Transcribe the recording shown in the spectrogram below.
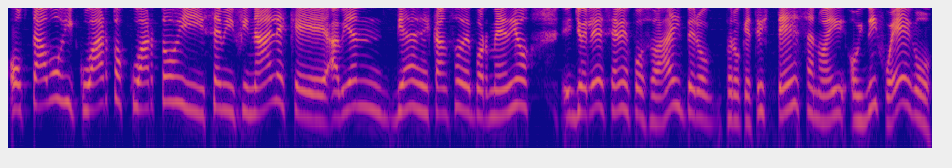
octavos y cuartos, cuartos y semifinales, que habían días de descanso de por medio, eh, yo le decía a mi esposo, ay, pero, pero qué tristeza, no hay, hoy no hay juego.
